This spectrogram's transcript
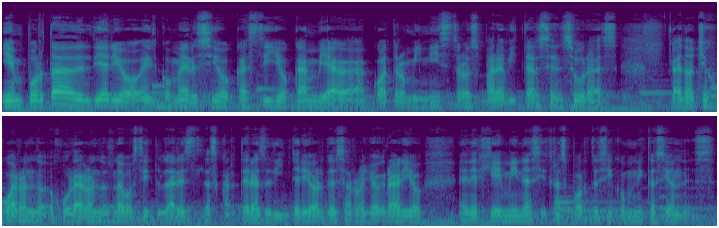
Y en portada del diario El Comercio, Castillo cambia a cuatro ministros para evitar censuras. Anoche jugaron, juraron los nuevos titulares las carteras del Interior, Desarrollo Agrario, Energía y Minas y Transportes y Comunicaciones.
